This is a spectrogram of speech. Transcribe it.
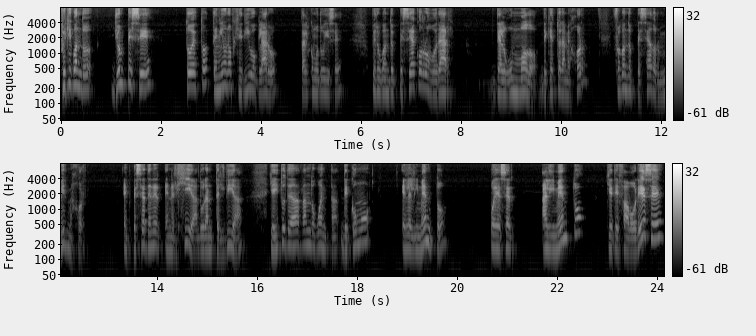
fue que cuando yo empecé todo esto tenía un objetivo claro, tal como tú dices, pero cuando empecé a corroborar de algún modo de que esto era mejor, fue cuando empecé a dormir mejor. Empecé a tener energía durante el día y ahí tú te das dando cuenta de cómo el alimento puede ser alimento que te favorece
